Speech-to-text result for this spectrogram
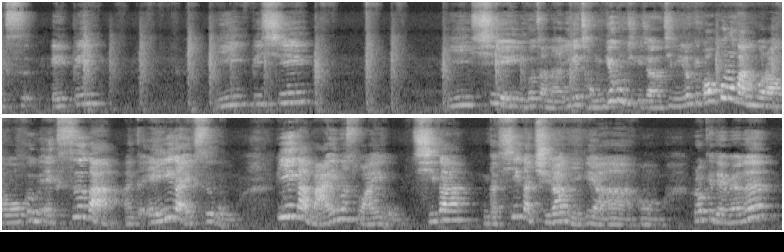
X, AB, 2 BC, 2CA 이거잖아. 이게 전개 공식이잖아. 지금 이렇게 거꾸로 가는 거라고. 그럼 X가, 아니, 그러니까 A가 X고, B가 마이너스 Y고, G가, 그러니까 C가 G라는 얘기야. 어. 그렇게 되면은,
